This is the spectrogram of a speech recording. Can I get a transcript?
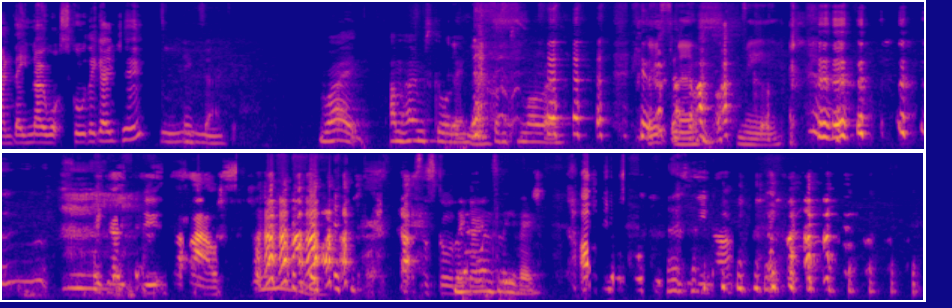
and they know what school they go to. Mm. Exactly. Right. I'm homeschooling from tomorrow. Goodness me. They go to the house. That's the school they go to. no one's to. leaving. I'll be your school, Christina.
